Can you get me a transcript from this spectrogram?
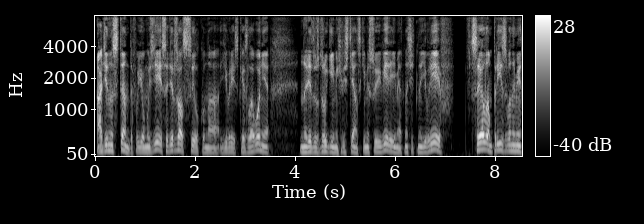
Один из стендов ее музея содержал ссылку на еврейское зловоние наряду с другими христианскими суевериями относительно евреев, в целом призванными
